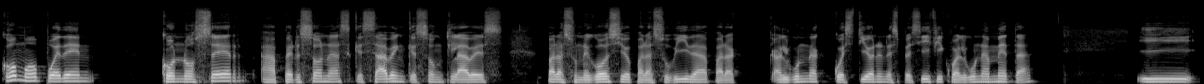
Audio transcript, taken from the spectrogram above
cómo pueden conocer a personas que saben que son claves para su negocio, para su vida, para alguna cuestión en específico, alguna meta. Y,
